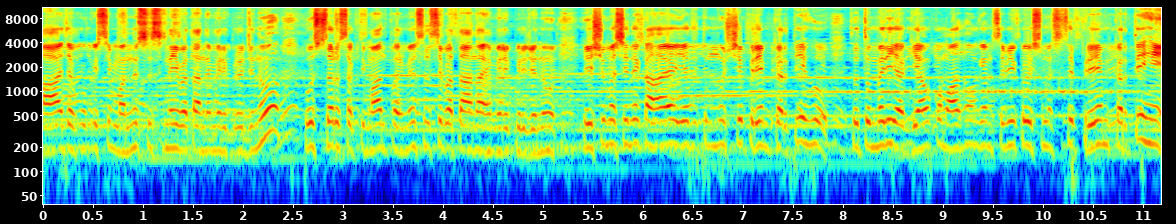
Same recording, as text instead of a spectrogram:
आज आपको किसी मनुष्य से नहीं बताना है मेरे प्रियजनों उस सर्वशक्तिमान परमेश्वर से बताना है मेरे प्रियजनों यीशु मसीह ने कहा है, यदि तुम मुझसे प्रेम करते हो तो तुम मेरी आज्ञाओं को मानोगे। हम सभी को यीशु मसीह से प्रेम करते हैं।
